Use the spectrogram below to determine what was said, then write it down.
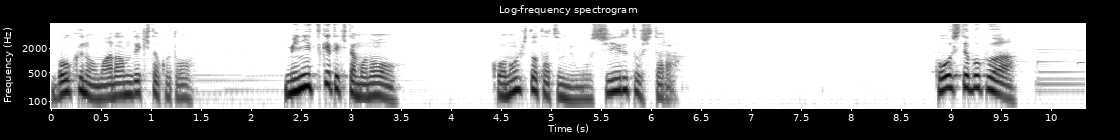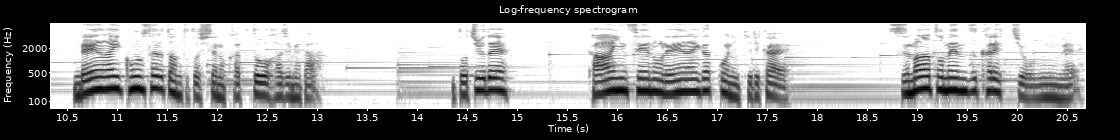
僕の学んできたこと、身につけてきたものをこの人たちに教えるとしたら、こうして僕は恋愛コンサルタントとしての活動を始めた。途中で会員制の恋愛学校に切り替え、スマートメンズカレッジを運営。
